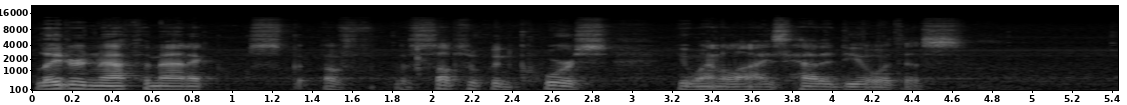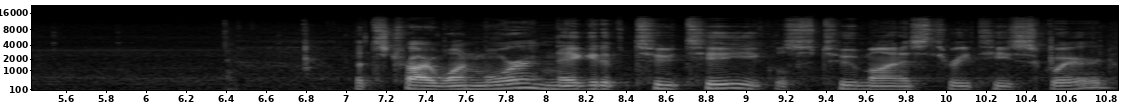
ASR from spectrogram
Later in mathematics of a subsequent course, you analyze how to deal with this. Let's try one more. Negative 2t equals 2 minus 3t squared.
